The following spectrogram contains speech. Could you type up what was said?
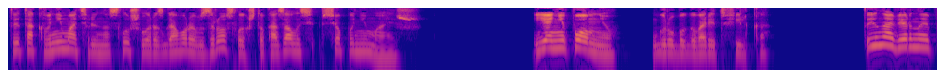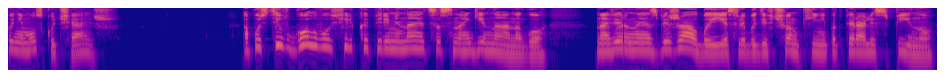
Ты так внимательно слушал разговоры взрослых, что, казалось, все понимаешь. «Я не помню», — грубо говорит Филька. «Ты, наверное, по нему скучаешь». Опустив голову, Филька переминается с ноги на ногу. Наверное, сбежал бы, если бы девчонки не подпирали спину.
